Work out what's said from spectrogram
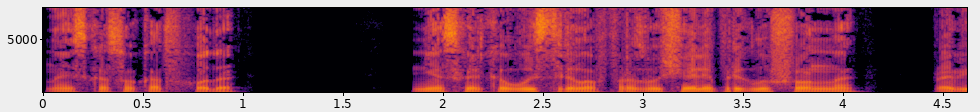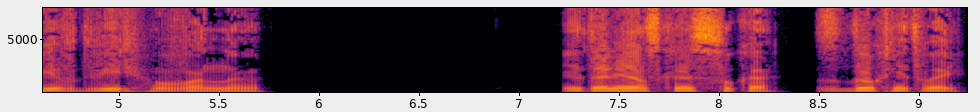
наискосок от входа. Несколько выстрелов прозвучали приглушенно, пробив дверь в ванную. «Итальянская сука! Сдохни, тварь!»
